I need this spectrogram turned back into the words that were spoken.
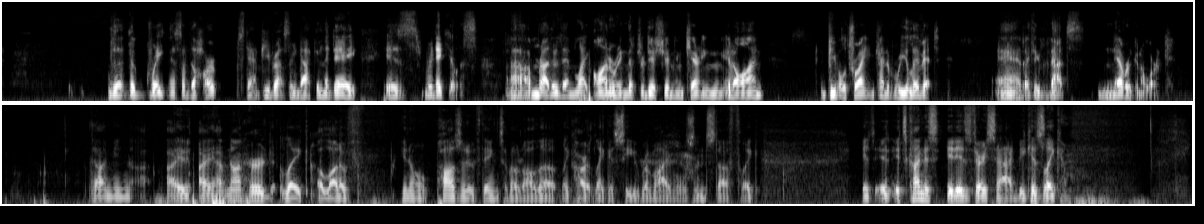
the the greatness of the Hart Stampede Wrestling back in the day is ridiculous. Um, rather than like honoring the tradition and carrying it on, people try and kind of relive it, and I think that's never going to work. I mean, I I have not heard like a lot of you know positive things about all the like Hart Legacy revivals and stuff. Like it's it, it's kind of it is very sad because like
